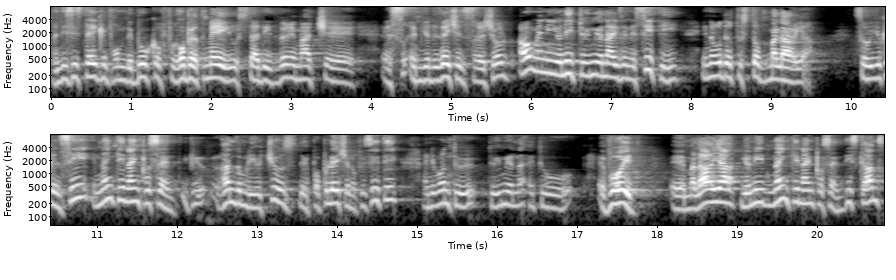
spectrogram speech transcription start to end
and this is taken from the book of Robert May, who studied very much uh, immunization threshold. How many you need to immunize in a city in order to stop malaria? So you can see 99%, if you randomly you choose the population of a city and you want to, to, immunize, to avoid uh, malaria, you need 99%. This comes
